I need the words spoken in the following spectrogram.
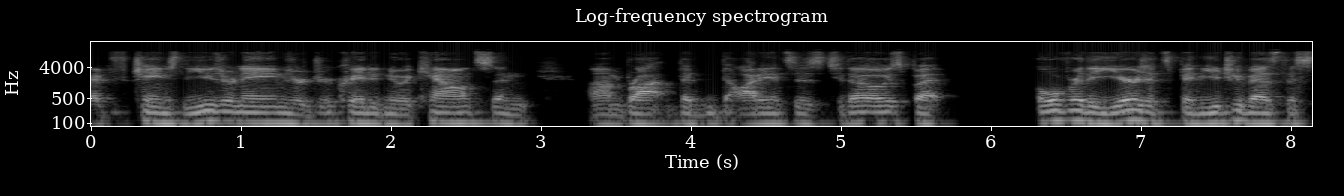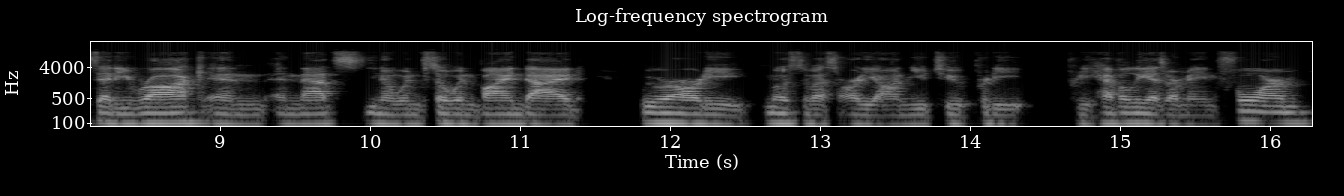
I've changed the usernames or created new accounts and um, brought the, the audiences to those, but over the years it's been youtube as the steady rock and and that's you know when so when vine died we were already most of us already on youtube pretty pretty heavily as our main form.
